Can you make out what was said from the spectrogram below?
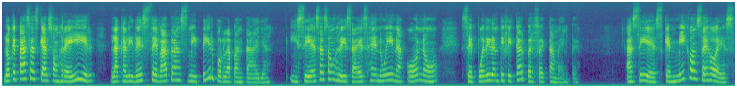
Lo que pasa es que al sonreír, la calidez se va a transmitir por la pantalla. Y si esa sonrisa es genuina o no, se puede identificar perfectamente. Así es que mi consejo es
